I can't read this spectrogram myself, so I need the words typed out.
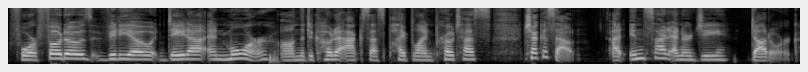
For photos, video, data, and more on the Dakota Access Pipeline protests, check us out at insideenergy.org.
